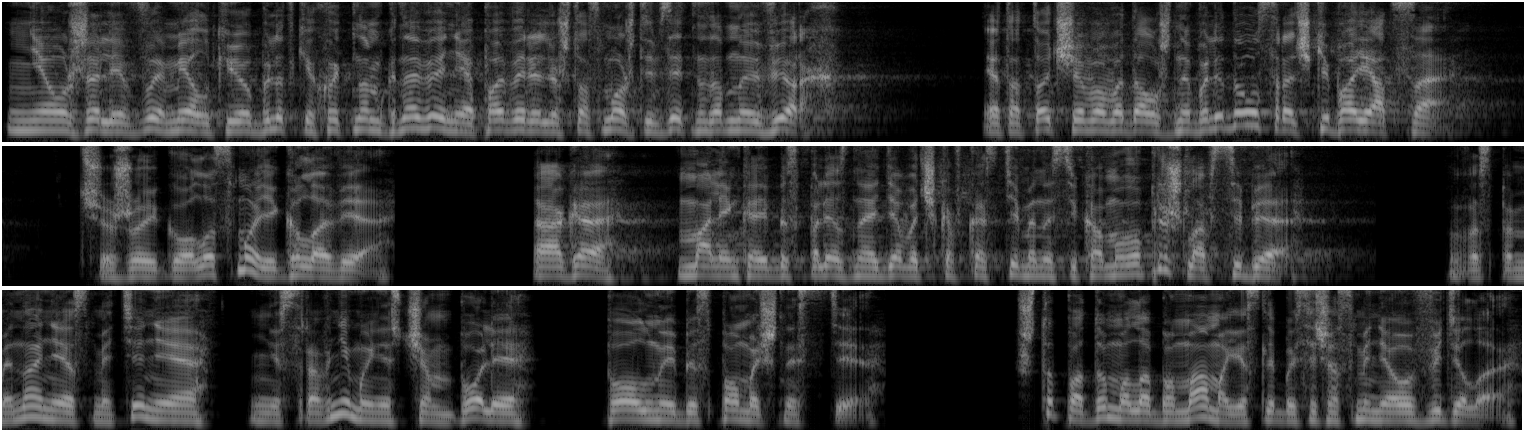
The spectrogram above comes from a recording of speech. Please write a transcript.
«Неужели вы, мелкие ублюдки, хоть на мгновение поверили, что сможете взять надо мной верх? Это то, чего вы должны были до усрачки бояться!» Чужой голос в моей голове. «Ага, маленькая бесполезная девочка в костюме насекомого пришла в себя!» Воспоминания смятения, несравнимые ни с чем боли, полной беспомощности. Что подумала бы мама, если бы сейчас меня увидела?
